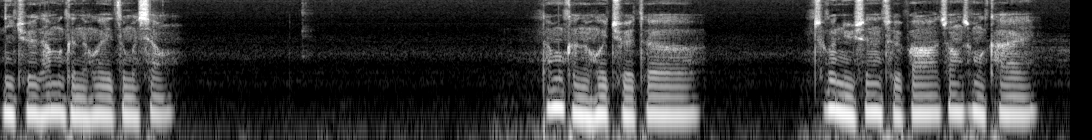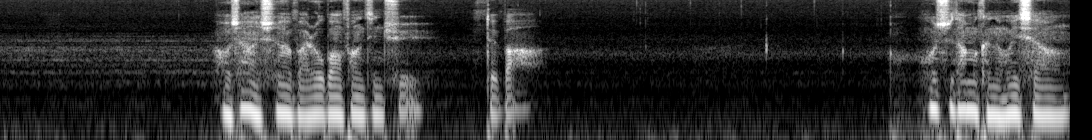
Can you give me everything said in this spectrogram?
你觉得他们可能会怎么想？他们可能会觉得这个女生的嘴巴张这么开。好像很适合把肉棒放进去，对吧？或是他们可能会想，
